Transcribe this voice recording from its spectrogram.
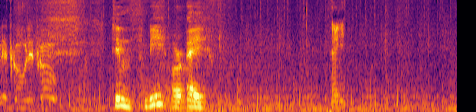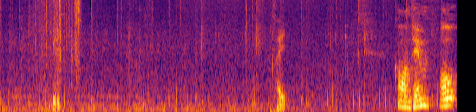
Let's go, let's go. Team B or A? Come out. Smoke.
